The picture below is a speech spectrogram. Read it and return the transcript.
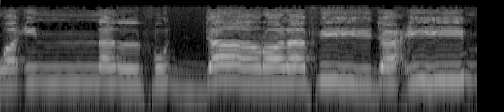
وإن الفجار لفي جحيم.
